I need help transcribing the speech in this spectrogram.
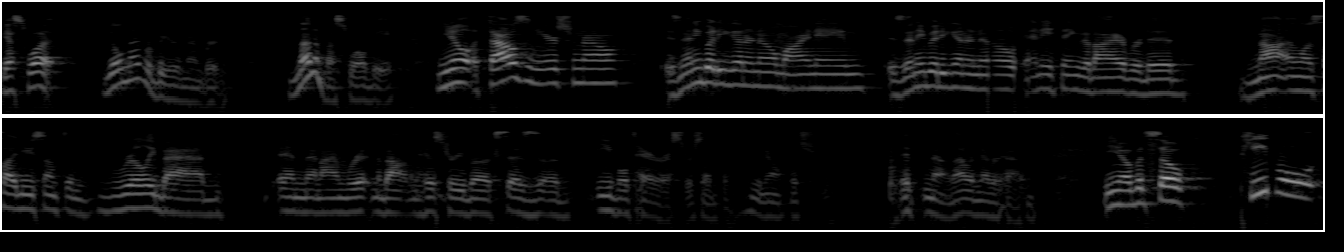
Guess what? You'll never be remembered. None of us will be. You know, a thousand years from now, is anybody going to know my name? Is anybody going to know anything that I ever did? Not unless I do something really bad and then I'm written about in history books as an evil terrorist or something. You know, which it, no, that would never happen. You know, but so people,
